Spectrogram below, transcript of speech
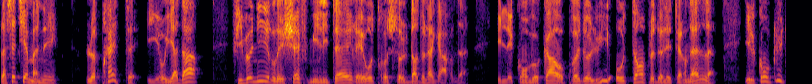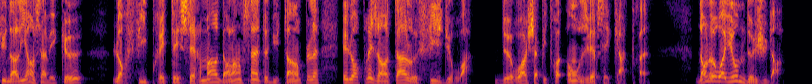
La septième année, le prêtre Ioyada fit venir les chefs militaires et autres soldats de la garde. Il les convoqua auprès de lui au temple de l'Éternel, il conclut une alliance avec eux, leur fit prêter serment dans l'enceinte du temple et leur présenta le fils du roi. Deux Rois chapitre 11 verset 4. Dans le royaume de Juda,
